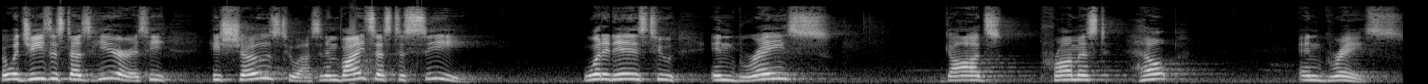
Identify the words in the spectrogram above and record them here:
But what Jesus does here is He he shows to us and invites us to see what it is to embrace God's promised help and grace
